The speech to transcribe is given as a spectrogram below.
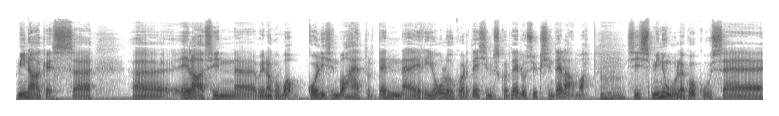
mina, kes Äh, elasin äh, või nagu va kolisin vahetult enne eriolukorda esimest korda elus üksinda elama mm, -hmm. siis minule kogu see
